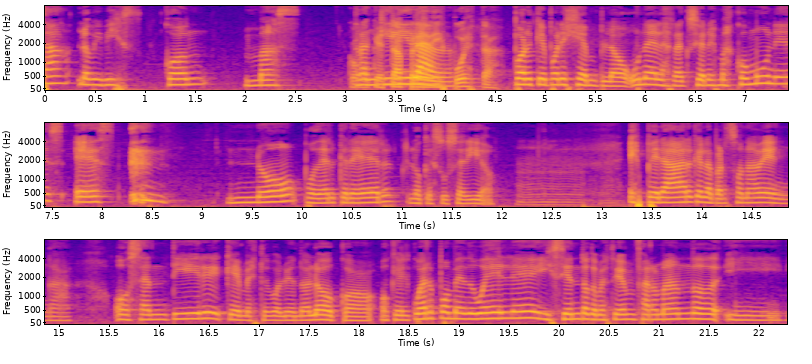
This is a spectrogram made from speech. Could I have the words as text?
ya lo vivís con más Como que está tranquilidad. predispuesta. Porque, por ejemplo, una de las reacciones más comunes es no poder creer lo que sucedió. Esperar que la persona venga. O sentir que me estoy volviendo loco. O que el cuerpo me duele y siento que me estoy enfermando. Y,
